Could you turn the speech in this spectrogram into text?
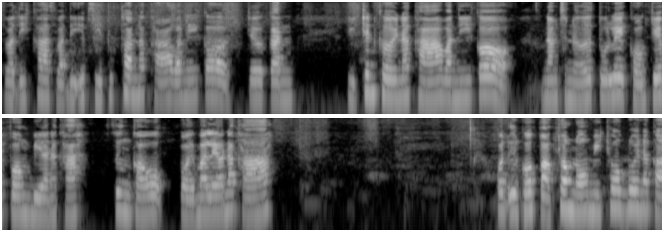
สวัสดีค่ะสวัสดี FC ทุกท่านนะคะ วันนี้ก็เจอกันอีกเช่นเคยนะคะ วันนี้ก็นำเสนอตัวเลขของเจ๊ฟองเบียร์นะคะ ซึ่งเขาปล่อยมาแล้วนะคะก่อนอื่นขอฝากช่องน้องมีโชคด้วยนะคะ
